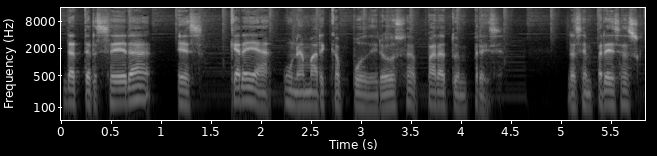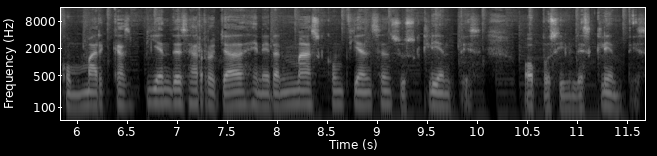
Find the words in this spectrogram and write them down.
La tercera es crea una marca poderosa para tu empresa. Las empresas con marcas bien desarrolladas generan más confianza en sus clientes o posibles clientes.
